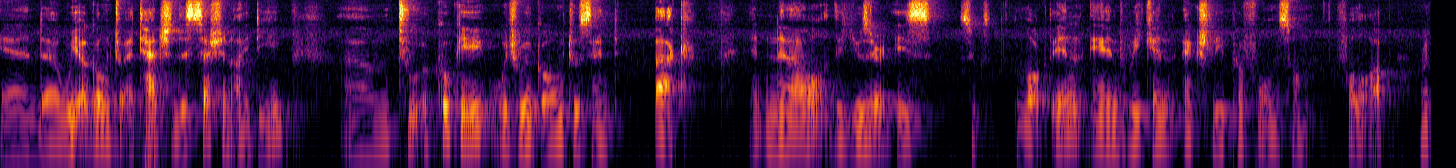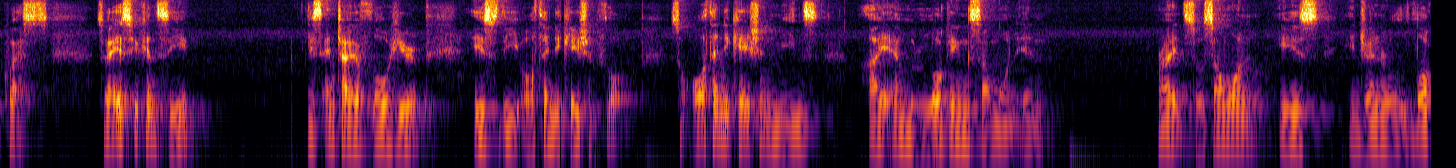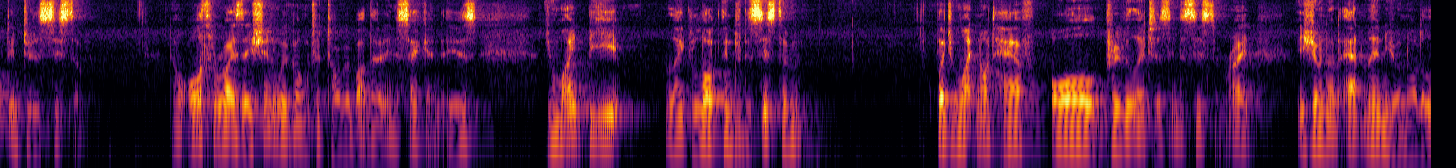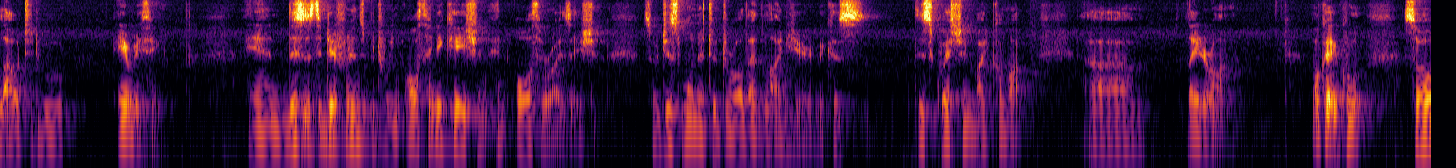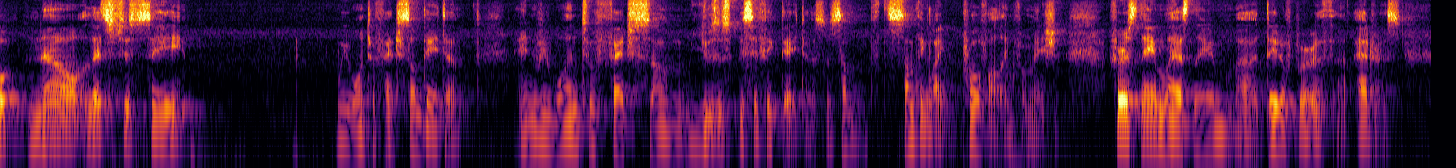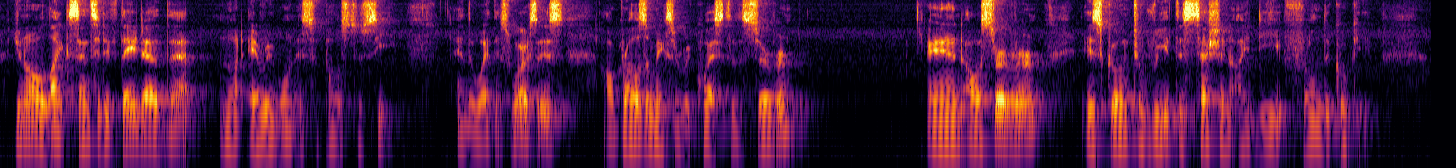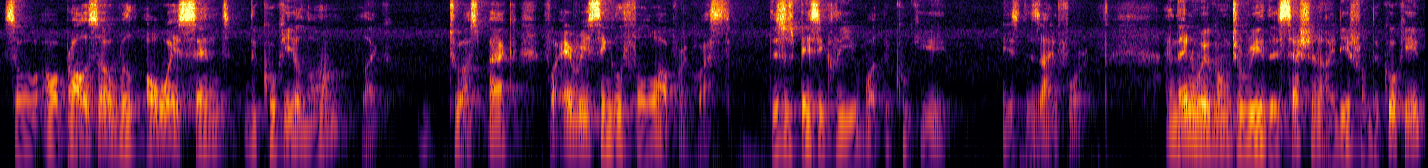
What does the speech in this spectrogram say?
And uh, we are going to attach this session ID um, to a cookie, which we're going to send back. And now the user is logged in and we can actually perform some follow-up requests. So as you can see, this entire flow here is the authentication flow. So authentication means I am logging someone in, right? So someone is in general logged into the system. Now authorization, we're going to talk about that in a second, is you might be like logged into the system, but you might not have all privileges in the system, right? If you're not admin, you're not allowed to do everything. And this is the difference between authentication and authorization. So just wanted to draw that line here because this question might come up um, later on. Okay, cool. So now let's just say we want to fetch some data and we want to fetch some user specific data. So some, something like profile information. First name, last name, uh, date of birth, uh, address. You know, like sensitive data that not everyone is supposed to see. And the way this works is our browser makes a request to the server and our server is going to read the session ID from the cookie. So our browser will always send the cookie along, like to us back for every single follow-up request. This is basically what the cookie is designed for. And then we're going to read the session ID from the cookie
